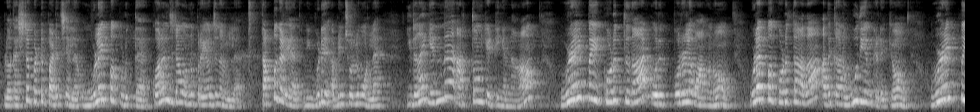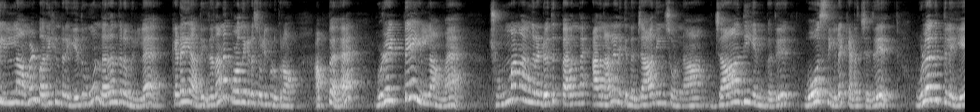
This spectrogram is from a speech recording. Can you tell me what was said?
இவ்வளோ கஷ்டப்பட்டு படிச்சல உன் உழைப்பை கொடுத்த குறைஞ்சிட்டா ஒன்றும் பிரயோஜனம் இல்லை. தப்பு கிடையாது நீ விடு அப்படின்னு சொல்லுவோம்ல. இதெல்லாம் என்ன அர்த்தம்னு கேட்டிங்கன்னா உழைப்பை கொடுத்து தான் ஒரு பொருளை வாங்கணும். உழைப்பை கொடுத்தாதான் அதுக்கான ஊதியம் கிடைக்கும். உழைப்பு இல்லாமல் வருகின்ற எதுவும் நிரந்தரம் இல்லை. கிடையாது. இதை தானே குழந்தைகிட்ட சொல்லி கொடுக்குறோம். அப்ப உழைப்பே இல்லாம சும்மா நான் இவங்க ரெண்டு பேத்துக்கு பிறந்தேன். அதனால எனக்கு இந்த ஜாதின்னு சொன்னா ஜாதி என்பது ஓசியில கிடைச்சது. உலகத்திலேயே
